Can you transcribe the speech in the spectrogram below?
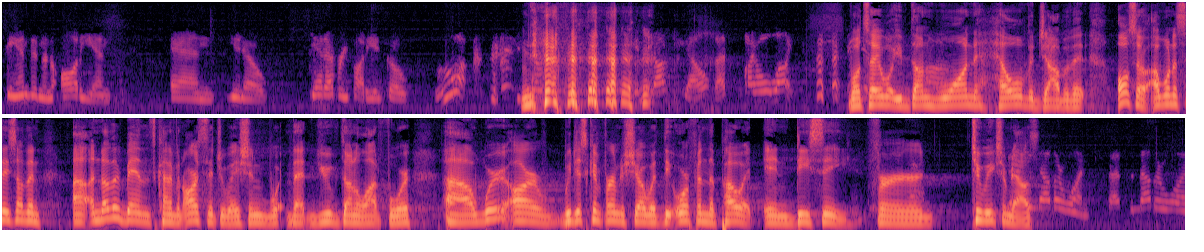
stand in an audience and you know get everybody and go look. Know, in a nutshell, that's my whole life. Well, I'll tell you what, you've done one hell of a job of it. Also, I want to say something. Uh, another band that's kind of in our situation w- that you've done a lot for. Uh, we are we just confirmed a show with the Orphan the Poet in D.C. for two weeks from now. That's another one. That's another one.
